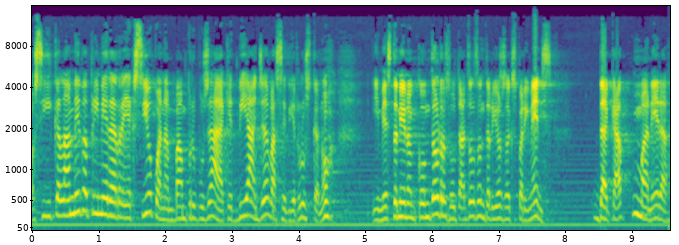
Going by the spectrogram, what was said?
O sigui que la meva primera reacció quan em van proposar aquest viatge va ser dir-los que no. I més tenint en compte els resultats dels anteriors experiments. De cap manera.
